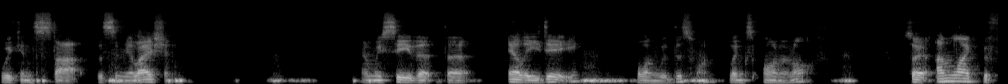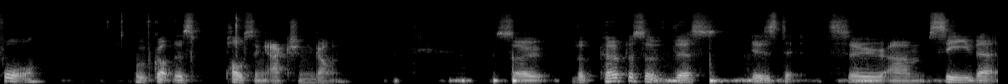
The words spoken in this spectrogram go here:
we can start the simulation and we see that the LED, along with this one, blinks on and off. So unlike before, we've got this pulsing action going. So the purpose of this is to, to um, see that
